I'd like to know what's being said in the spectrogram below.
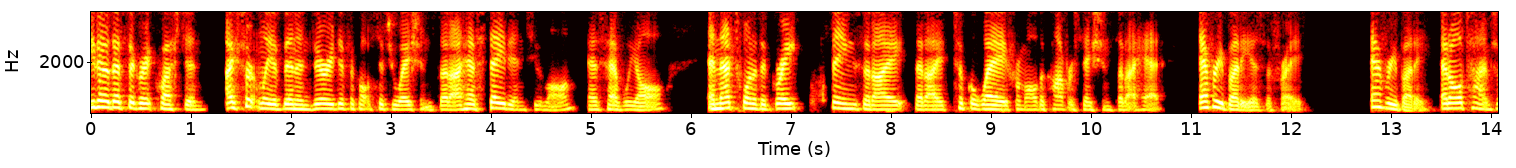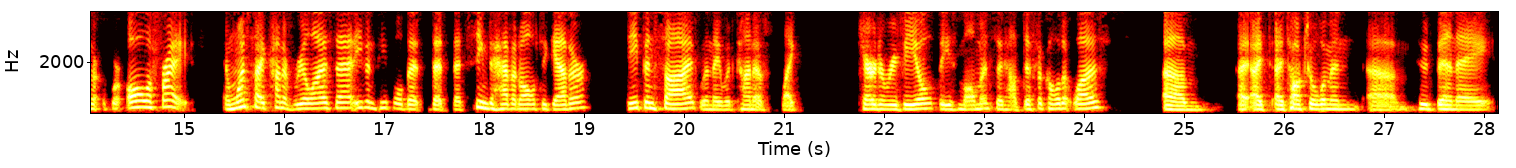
You know, that's a great question. I certainly have been in very difficult situations that I have stayed in too long, as have we all. And that's one of the great things that I that I took away from all the conversations that I had Everybody is afraid. Everybody at all times, are, we're all afraid. And once I kind of realized that, even people that that that seem to have it all together deep inside, when they would kind of like care to reveal these moments and how difficult it was. Um, I, I, talked to a woman um, who'd been a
